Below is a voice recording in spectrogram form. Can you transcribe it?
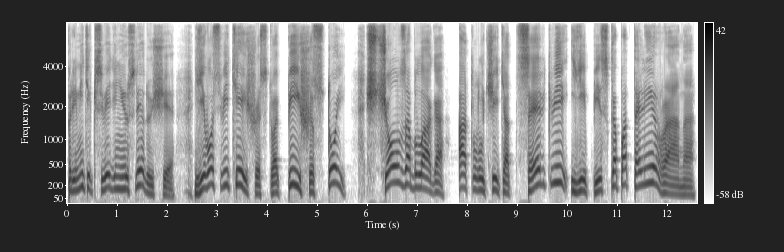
примите к сведению следующее. Его святейшество Пий VI счел за благо отлучить от церкви епископа Толерана.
